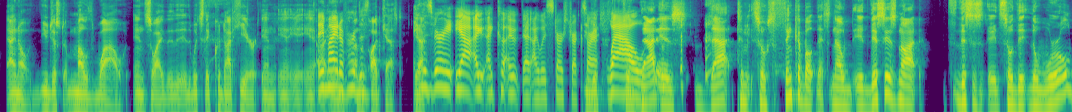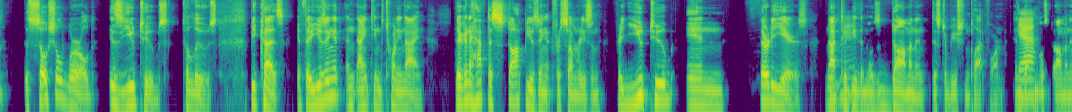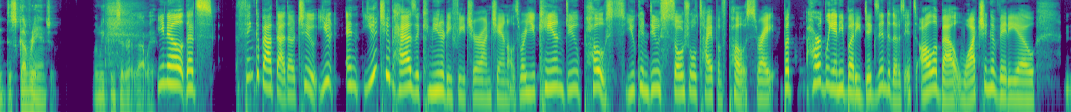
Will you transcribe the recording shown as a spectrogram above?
I know you just mouthed "wow," and so I, which they could not hear in. in, in They might in- have heard the this- podcast. It was very yeah, I I could I, I was starstruck. Sorry. did. Wow. So that is that to me. So think about this. Now, it, this is not. This is it, so the the world, the social world, is YouTube's to lose, because if they're using it in 19 to 29, they're going to have to stop using it for some reason for YouTube in 30 years not to be mm-hmm. the most dominant distribution platform and Yeah. the most dominant discovery engine when we consider it that way. You know, that's think about that though too. You and YouTube has a community feature on channels where you can do posts. You can do social type of posts, right? But hardly anybody digs into those. It's all about watching a video,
